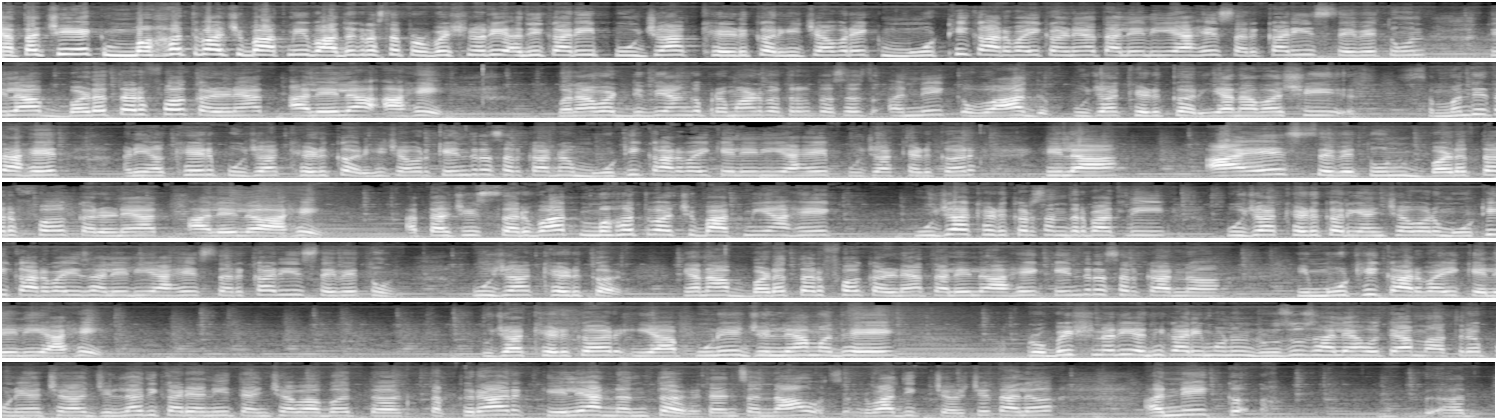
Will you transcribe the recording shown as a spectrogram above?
आताची एक महत्वाची बातमी वादग्रस्त प्रोबेशनरी अधिकारी पूजा खेडकर हिच्यावर एक मोठी कारवाई करण्यात आलेली आहे. सरकारी सेवेतून तिला बडतर्फ करण्यात आलेला आहे. बनावट दिव्यांग प्रमाणपत्र तसंच अनेक वाद पूजा खेडकर या नावाशी संबंधित आहेत आणि अखेर पूजा खेडकर हिच्यावर केंद्र सरकारनं मोठी कारवाई केलेली आहे. पूजा खेडकर हिला आय एस सेवेतून बडतर्फ करण्यात आलेलं आहे. आताची सर्वात महत्वाची बातमी आहे पूजा खेडकर संदर्भातली पूजा खेडकर यांच्यावर मोठी कारवाई झालेली आहे. सरकारी सेवेतून पूजा खेडकर यांना बडतर्फ करण्यात आलेलं आहे. केंद्र सरकारनं ही मोठी कारवाई केलेली आहे. पूजा खेडकर या पुणे जिल्ह्यामध्ये प्रोबेशनरी अधिकारी म्हणून रुजू झाल्या होत्या. मात्र पुण्याच्या जिल्हाधिकाऱ्यांनी त्यांच्याबाबत तक्रार केल्यानंतर त्यांचं नाव सर्वाधिक चर्चेत आलं. अनेक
